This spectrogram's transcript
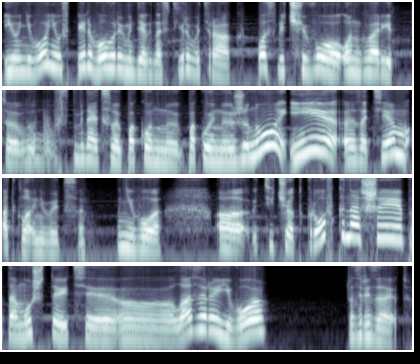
и у него не успели вовремя диагностировать рак. После чего он говорит, э, вспоминает свою покойную, покойную жену и э, затем откланивается. У него э, течет кровка на шее, потому что эти э, лазеры его разрезают.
